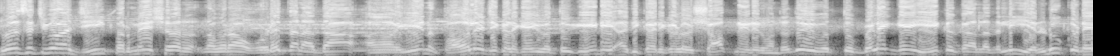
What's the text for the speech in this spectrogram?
ಗೃಹ ಸಚಿವ ಜಿ ಪರಮೇಶ್ವರ್ ಅವರ ಒಡೆತನದ ಏನು ಕಾಲೇಜುಗಳಿಗೆ ಇವತ್ತು ಇಡಿ ಅಧಿಕಾರಿಗಳು ಶಾಕ್ ನೀಡಿರುವಂತದ್ದು ಇವತ್ತು ಬೆಳಗ್ಗೆ ಏಕಕಾಲದಲ್ಲಿ ಎರಡೂ ಕಡೆ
